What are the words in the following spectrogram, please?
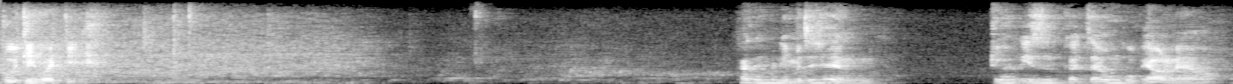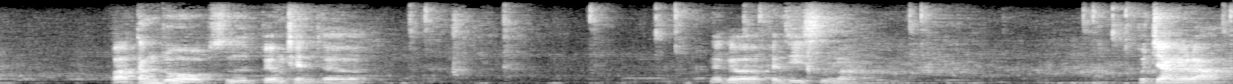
不一定会跌。看你们你们这些人，就一直在在问股票呢，把它当做是不用钱的那个分析师吗？不讲了啦。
